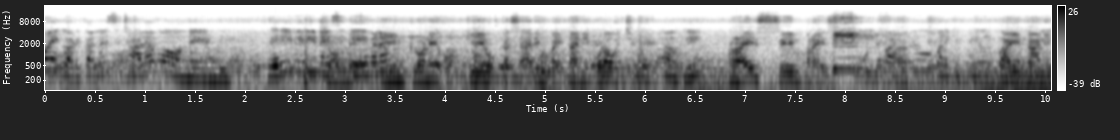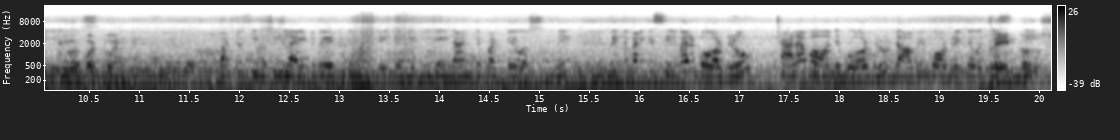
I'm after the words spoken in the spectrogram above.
my God colours చాలా బాగున్నాయండి. వెరీ వెరీ నైస్ కేవలం దీంట్లోనే ఒకే ఒక్క శారీ పైతాని కూడా వచ్చింది. ఓకే ప్రైస్ సేమ్ ప్రైస్ పట్టు మనకి ప్యూర్ పైతాని ప్యూర్ పట్టు అండి. పట్టు ఫినిషింగ్ లైట్ వెయిట్కి మనకైతే హెవీగా ఇలాంటి పట్టే వస్తుంది. విత్ మనకి సిల్వర్ బోర్డర్ చాలా బాగుంది బోర్డర్ డాబీ బోర్డర్ అయితే వచ్చింది. ప్లెయిన్ బ్లౌజ్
